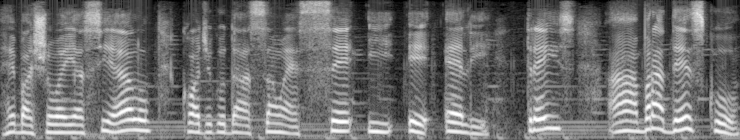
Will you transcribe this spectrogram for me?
Rebaixou aí a Cielo, código da ação é CIEL3. A Bradesco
